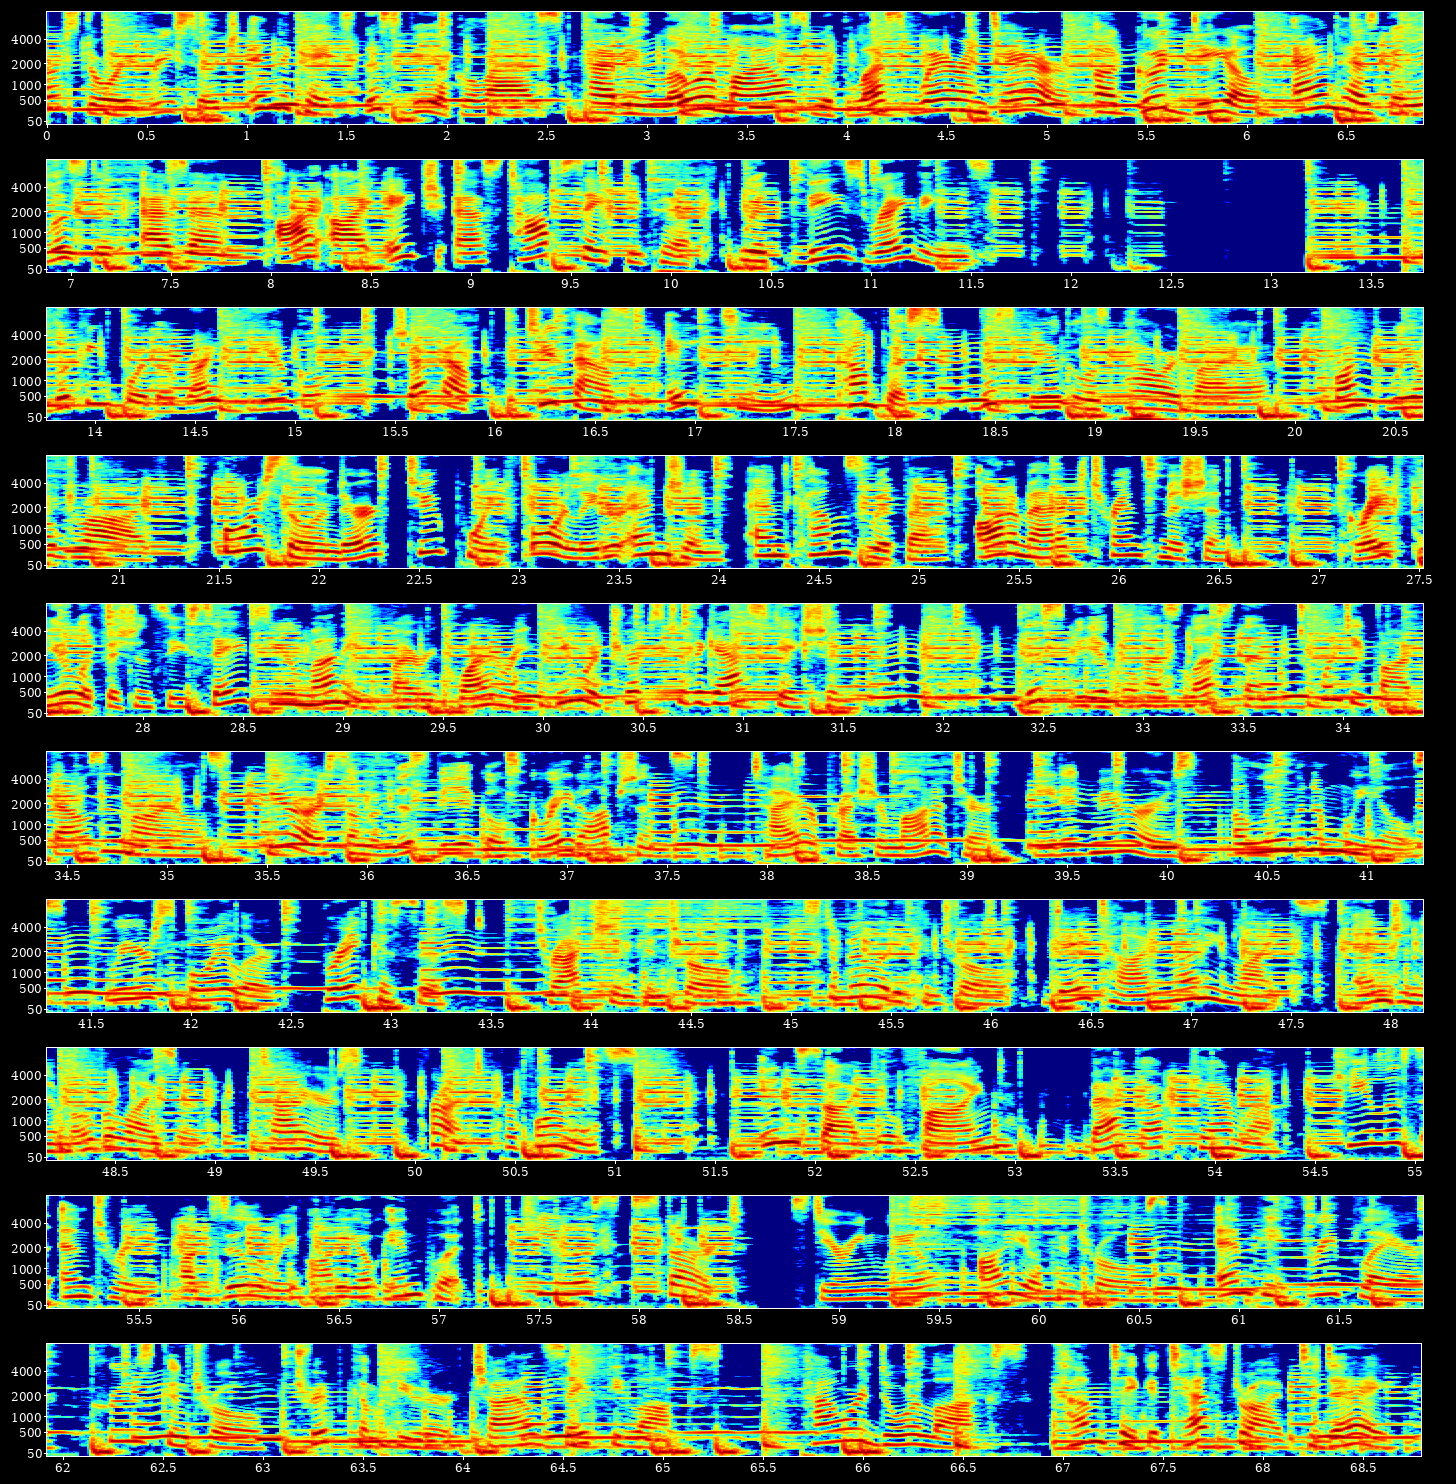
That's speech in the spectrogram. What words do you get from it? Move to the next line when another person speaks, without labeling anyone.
CarStory research indicates this vehicle as having lower miles with less wear and tear, a good deal, and has been listed as an IIHS top safety pick with these ratings. Looking for the right vehicle? Check out the 2018 Compass. This vehicle is powered by a front-wheel drive, four-cylinder, 2.4-liter engine, and comes with a automatic transmission. Great fuel efficiency saves you money by requiring fewer trips to the gas station. This vehicle has less than 25,000 miles. Here are some of this vehicle's great options. Tire pressure monitor, heated mirrors, aluminum wheels, rear spoiler, brake assist, traction control, stability control, daytime running lights, engine immobilizer, tires, front performance. Inside you'll find backup camera, keyless entry, auxiliary audio input, keyless start, steering wheel, audio controls, MP3 player, cruise control, trip computer, child safety locks, power door locks. Come take a test drive today.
